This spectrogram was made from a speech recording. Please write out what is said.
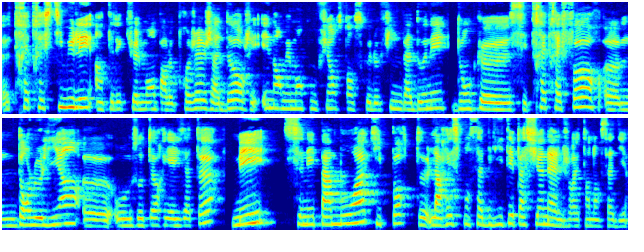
euh, très très stimulée intellectuellement par le projet. J'adore, j'ai énormément confiance dans ce que le film va donner. Donc euh, c'est très très fort euh, dans le lien aux auteurs-réalisateurs. Mais ce n'est pas moi qui porte la responsabilité passionnelle, j'aurais tendance à dire.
